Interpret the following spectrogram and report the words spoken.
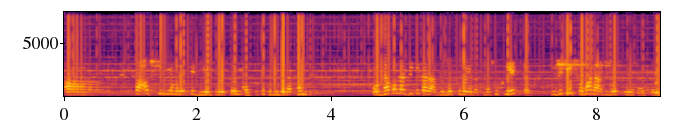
আহ, কাজ তিনি আমাদেরকে দিয়ে দিয়েছেন একদিকে তিনি যেরকম অধ্যাপনার দিকে তার আগ্রহ ছিল পাশাপাশি থিয়েটার দুদিকেই সমান আগ্রহ ছিল তার সেই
